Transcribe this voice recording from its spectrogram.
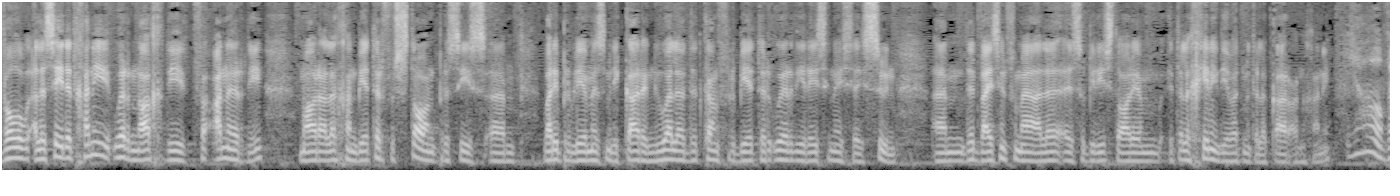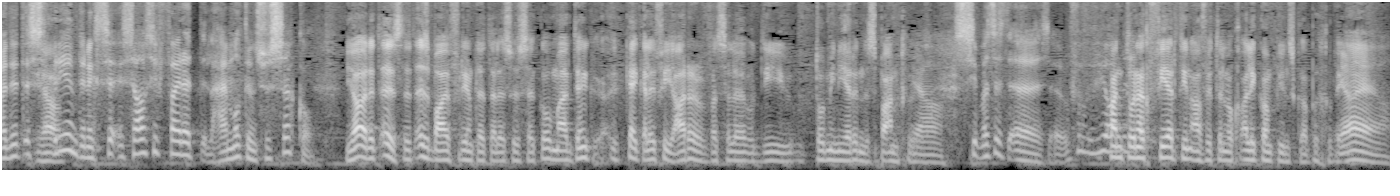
wil hulle sê dit gaan nie oornag die verander nie, maar hulle gaan beter verstaan presies ehm um, wat die probleem is met die kar en hoe hulle dit kan verbeter oor die res van die seisoen. Ehm um, dit wys net vir my hulle is op hierdie stadium het hulle geen idee wat met hulle kar aangaan nie. Ja, want dit is Ja. vreemd en ek sê selfs die feit dat Hamilton so sukkel. Ja, dit is, dit is baie vreemd dat hulle so sukkel, maar ek dink kyk, hulle vir jare was hulle die dominerende span gewees. Ja. Sê, wat is uh Van jaar is- 2014 af het hulle nog al die kampioenskappe gewen. Ja, ja, ja.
